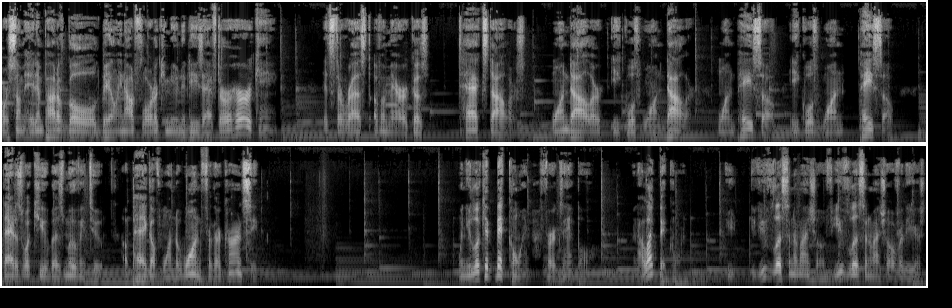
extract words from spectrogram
or some hidden pot of gold bailing out Florida communities after a hurricane. It's the rest of America's tax dollars. One dollar equals one dollar. One peso equals one peso. That is what Cuba is moving to a peg of one to one for their currency. When you look at Bitcoin, for example, and I like Bitcoin, you, if you've listened to my show, if you've listened to my show over the years,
